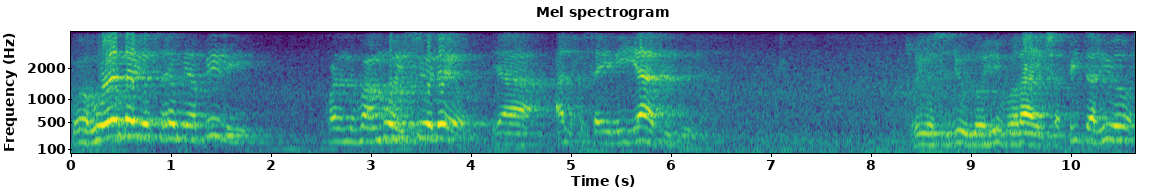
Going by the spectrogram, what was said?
Kwa huenda hiyo sehemu ya pili kwa nilivyoambiwa isiwe leo ya al-Husainiyat zile hiyo sijui ndio hivyo rai ishapita hiyo.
